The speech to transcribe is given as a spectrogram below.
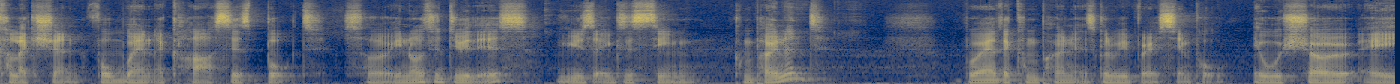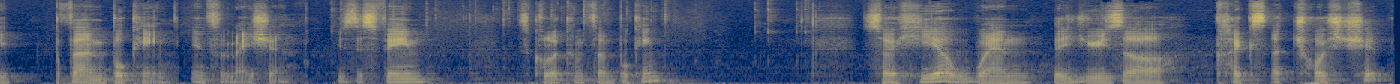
collection for when a class is booked. So in order to do this, use the existing component where the component is going to be very simple. It will show a firm booking information. Use this theme. Let's call it confirm booking. So here, when the user clicks a choice chip,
